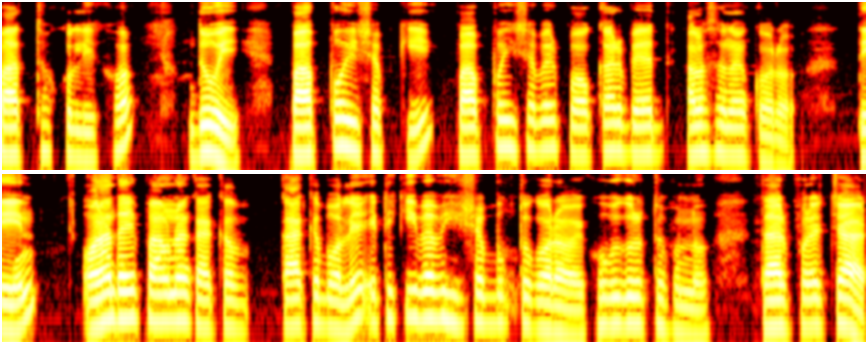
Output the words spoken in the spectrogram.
পার্থক্য লিখো। দুই, প্রাপ্য হিসাব কি? প্রাপ্য হিসাবের প্রকারভেদ আলোচনা করো। তিন, অনাদায়ী পাওনা কাকে কাকে বলে? এটি কীভাবে হিসাবভুক্ত করা হয়? খুবই গুরুত্বপূর্ণ। তারপরে চার,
